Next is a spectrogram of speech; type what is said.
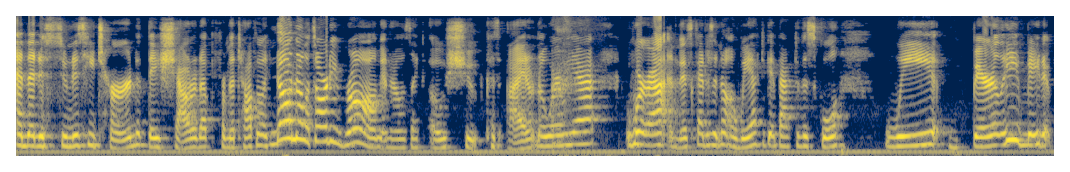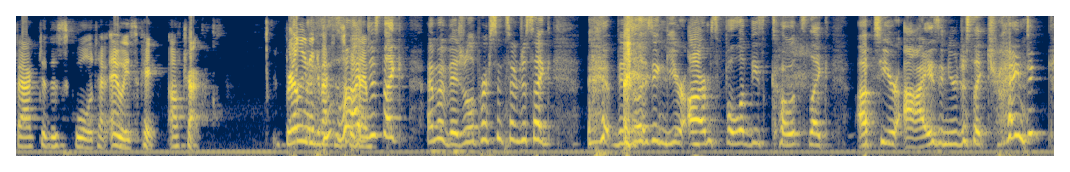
And then as soon as he turned, they shouted up from the top. They're like, "No, no, it's already wrong!" And I was like, "Oh shoot!" Because I don't know where we at. We're at, and this guy doesn't know. And we have to get back to the school. We barely made it back to the school time. Anyways, okay, off track barely made it back to school. I'm just like I'm a visual person, so I'm just like visualizing your arms full of these coats like up to your eyes, and you're just like trying to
